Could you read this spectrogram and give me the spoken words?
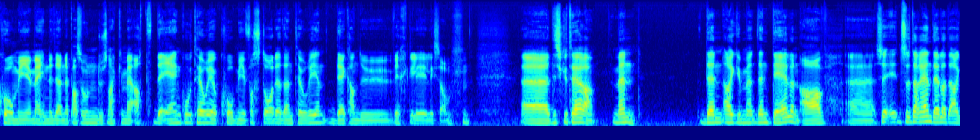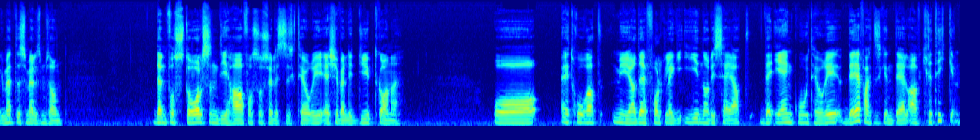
Hvor mye mener denne personen du snakker med, at det er en god teori, og hvor mye forstår de av den teorien? Det kan du virkelig liksom uh, diskutere. Men den, argument, den delen av uh, så, så det er en del av det argumentet som er liksom sånn Den forståelsen de har for sosialistisk teori, er ikke veldig dyptgående. Og jeg tror at mye av det folk legger i når de sier at det er en god teori, det er faktisk en del av kritikken.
